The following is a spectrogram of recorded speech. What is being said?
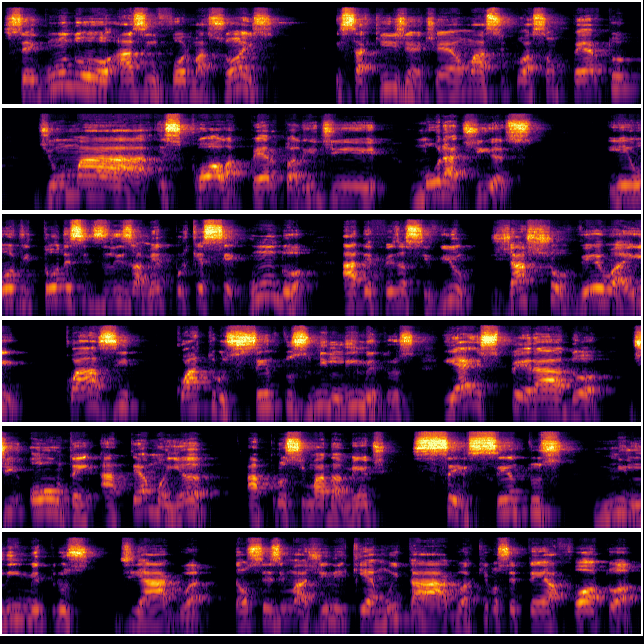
Segundo as informações, isso aqui, gente, é uma situação perto de uma escola, perto ali de moradias. E houve todo esse deslizamento, porque, segundo a Defesa Civil já choveu aí quase 400 milímetros e é esperado de ontem até amanhã aproximadamente 600 milímetros de água. Então vocês imaginem que é muita água. Aqui você tem a foto ó,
